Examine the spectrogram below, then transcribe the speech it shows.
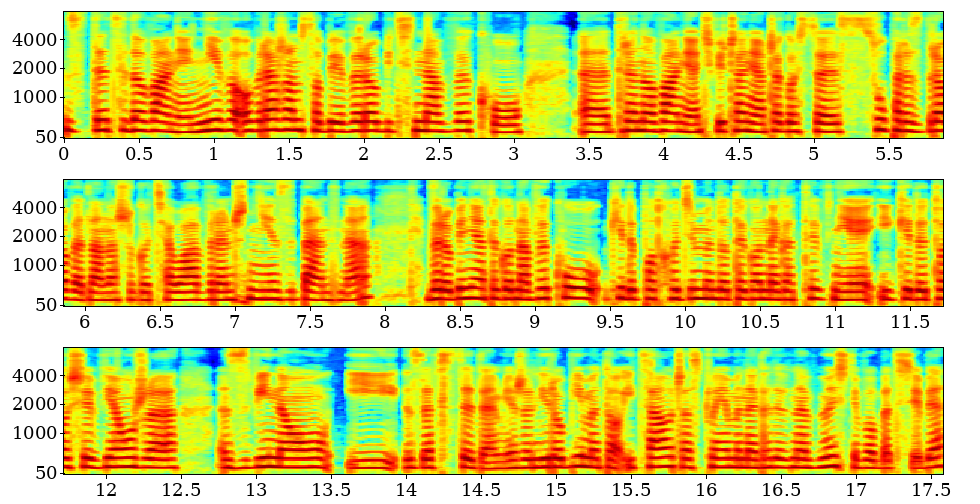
Zdecydowanie. Nie wyobrażam sobie wyrobić nawyku e, trenowania, ćwiczenia, czegoś, co jest super zdrowe dla naszego ciała, wręcz niezbędne. Wyrobienia tego nawyku, kiedy podchodzimy do tego negatywnie i kiedy to się wiąże z winą i ze wstydem. Jeżeli robimy to i cały czas czujemy negatywne myśli wobec siebie,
